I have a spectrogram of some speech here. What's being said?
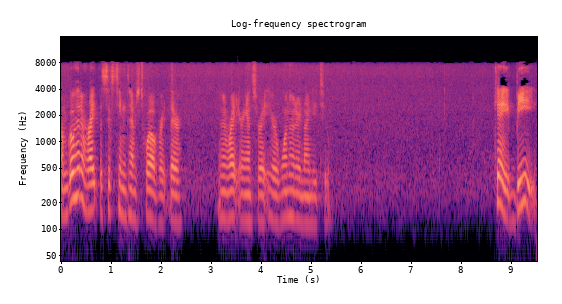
Um, go ahead and write the 16 times 12 right there. And then write your answer right here, 192. Okay, B,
